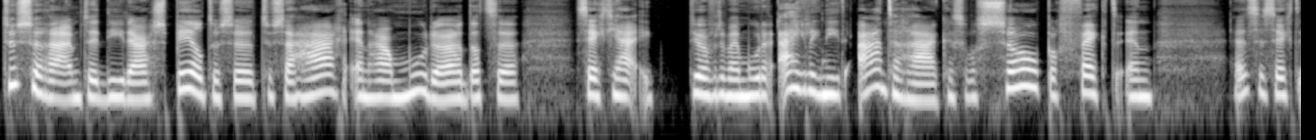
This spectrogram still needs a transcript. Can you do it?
tussenruimte die daar speelt tussen, tussen haar en haar moeder. Dat ze zegt, ja, ik durfde mijn moeder eigenlijk niet aan te raken. Ze was zo perfect. En hè, ze zegt,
